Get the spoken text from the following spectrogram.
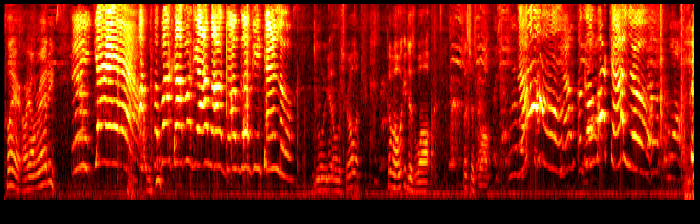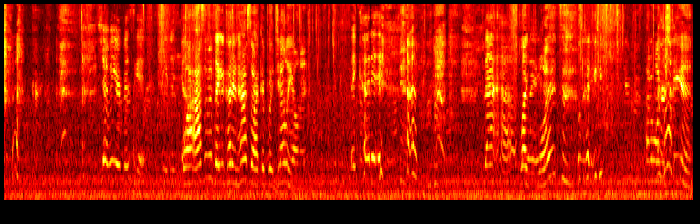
Klaire, are y'all ready? Yeah! You want to get on the stroller? Come on, we can just walk. Let's just walk. No! Go, Taylor. Show me your biscuit. We just Well, I asked them if they could cut it in half so I could put jelly on it. they cut it that half. Like what? Like, I don't understand.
